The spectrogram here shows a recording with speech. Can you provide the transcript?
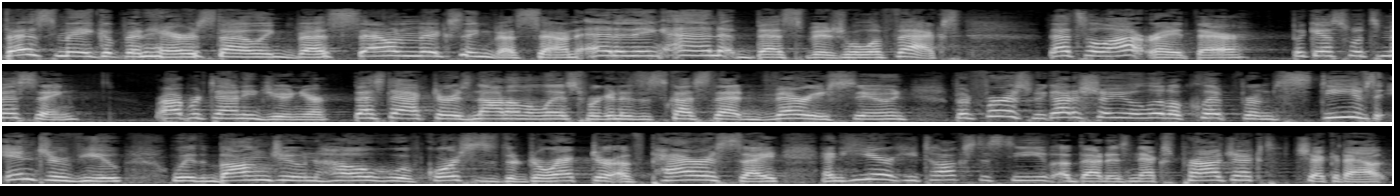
Best Makeup and Hairstyling, Best Sound Mixing, Best Sound Editing, and Best Visual Effects. That's a lot right there. But guess what's missing? Robert Downey Jr., Best Actor, is not on the list. We're going to discuss that very soon. But first, we got to show you a little clip from Steve's interview with Bong Joon Ho, who, of course, is the director of Parasite. And here he talks to Steve about his next project. Check it out.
